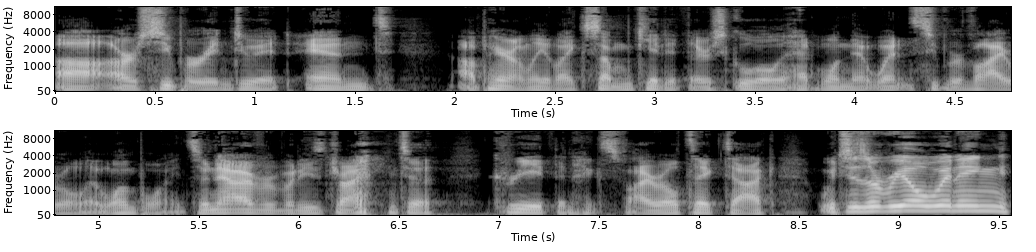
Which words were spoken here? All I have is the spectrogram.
uh, are super into it, and apparently like some kid at their school had one that went super viral at one point. So now everybody's trying to create the next viral TikTok, which is a real winning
